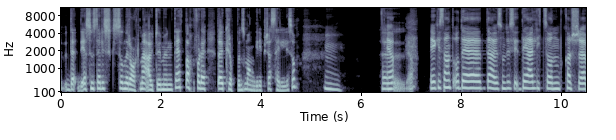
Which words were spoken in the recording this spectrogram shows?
det, Jeg syns det er litt sånn rart med autoimmunitet, da, for det, det er jo kroppen som angriper seg selv, liksom. Mm. Ja. ja. Ikke sant. Og det, det er jo som du sier, det er litt sånn kanskje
